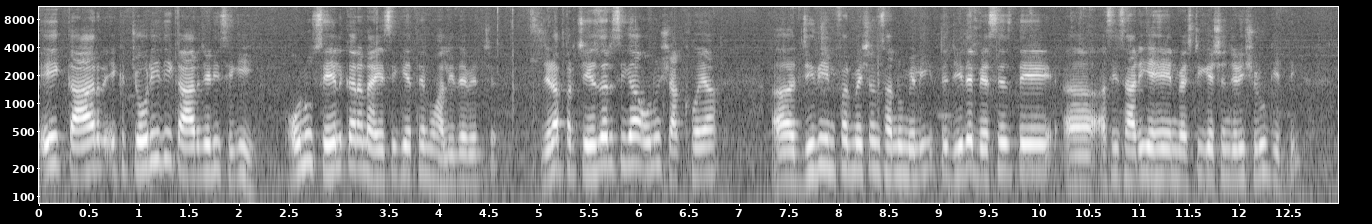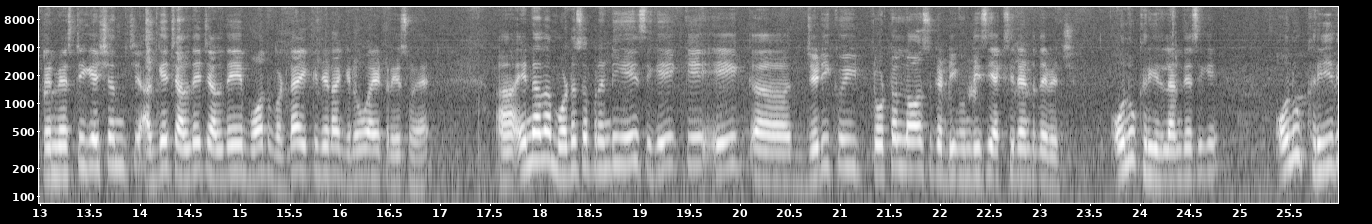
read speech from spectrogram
ਇਹ ਕਾਰ, ਇੱਕ ਚੋਰੀ ਦੀ ਕਾਰ ਜਿਹੜੀ ਸੀਗੀ, ਉਹਨੂੰ ਸੇਲ ਕਰਨ ਆਏ ਸੀਗੇ ਇੱਥੇ ਮੋਹਾਲੀ ਦੇ ਵਿੱਚ। ਜਿਹੜਾ ਪਰਚੇਜ਼ਰ ਸੀਗਾ, ਉਹਨੂੰ ਸ਼ੱਕ ਹੋਇਆ ਜਿਹਦੀ ਇਨਫੋਰਮੇਸ਼ਨ ਸਾਨੂੰ ਮਿਲੀ ਤੇ ਜਿਹਦੇ ਬੇਸਿਸ ਤੇ ਅਸੀਂ ਸਾਰੀ ਇਹ ਇਨਵੈਸਟੀਗੇਸ਼ਨ ਜਿਹੜੀ ਸ਼ੁਰੂ ਕੀਤੀ। ਤੇ ਇਨਵੈਸਟੀਗੇਸ਼ਨ 'ਚ ਅੱਗੇ ਚੱਲਦੇ ਚੱਲਦੇ ਬਹੁਤ ਵੱਡਾ ਇੱਕ ਜਿਹੜਾ ਗਿਰੋਹ ਹੈ ਟਰੇਸ ਹੋਇਆ ਇਹਨਾਂ ਦਾ ਮੋਡਸ ਆਪਰੈਂਡੀ ਇਹ ਸੀਗੇ ਕਿ ਇਹ ਜਿਹੜੀ ਕੋਈ ਟੋਟਲ ਲਾਸ ਗੱਡੀ ਹੁੰਦੀ ਸੀ ਐਕਸੀਡੈਂਟ ਦੇ ਵਿੱਚ, ਉਹਨੂੰ ਖਰੀਦ ਲੈਂਦੇ ਸੀਗੇ। ਉਹਨੂੰ ਖਰੀਦ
